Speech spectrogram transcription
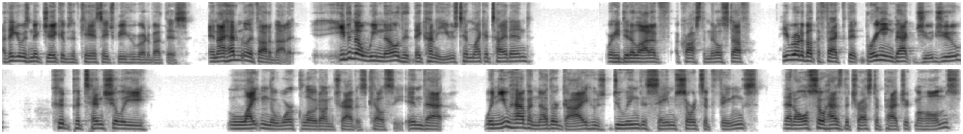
I think it was Nick Jacobs of KSHB who wrote about this, and I hadn't really thought about it. Even though we know that they kind of used him like a tight end, where he did a lot of across the middle stuff. He wrote about the fact that bringing back Juju could potentially lighten the workload on Travis Kelce in that when you have another guy who's doing the same sorts of things that also has the trust of Patrick Mahomes,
